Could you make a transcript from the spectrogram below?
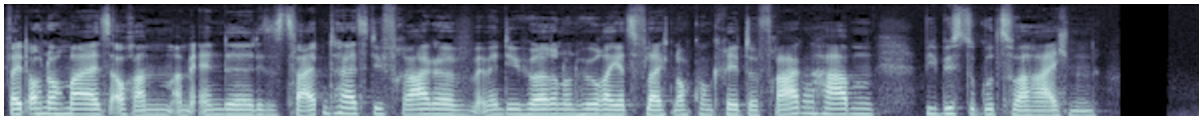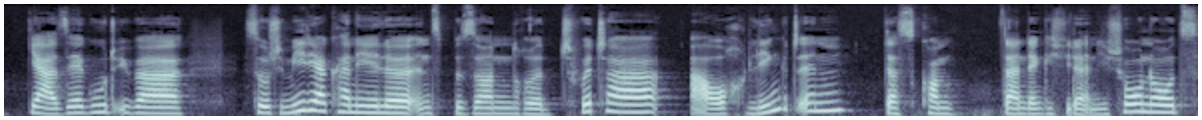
Vielleicht auch nochmals auch am, am Ende dieses zweiten Teils die Frage, wenn die Hörerinnen und Hörer jetzt vielleicht noch konkrete Fragen haben, wie bist du gut zu erreichen? Ja, sehr gut über Social-Media-Kanäle, insbesondere Twitter, auch LinkedIn. Das kommt dann, denke ich, wieder in die Show Notes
